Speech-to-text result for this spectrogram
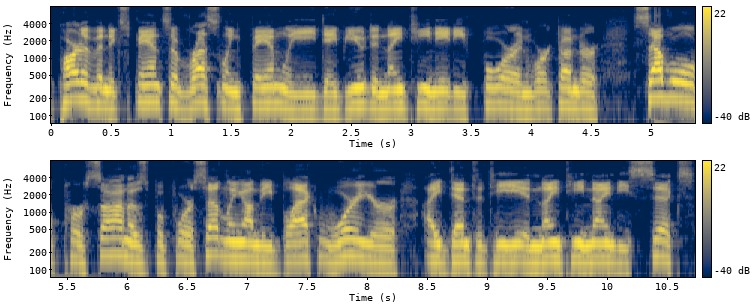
part of an expansive wrestling family. He debuted in 1984 and worked under several personas before settling on the Black Warrior identity in 1996.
